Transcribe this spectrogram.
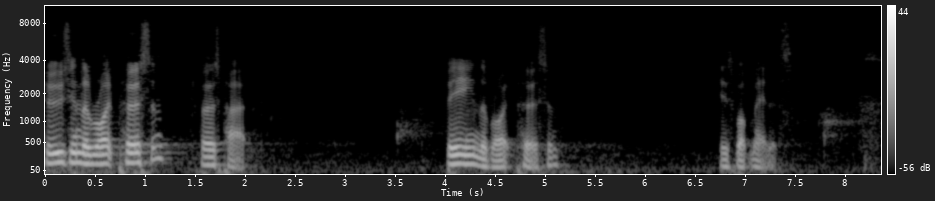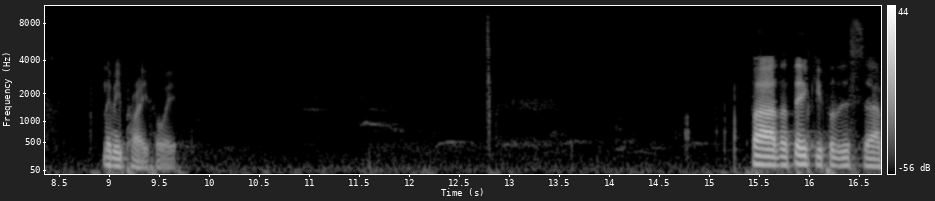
Choosing the right person, first part. Being the right person is what matters. Let me pray for you. Father, thank you for this uh,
